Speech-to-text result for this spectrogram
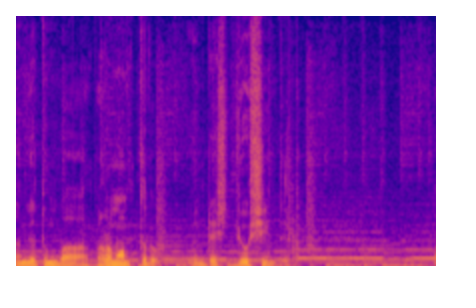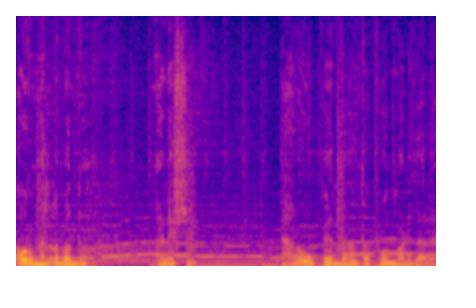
ನಮಗೆ ತುಂಬ ಪರಮಾಪ್ತರು ವೆಂಕಟೇಶ್ ಜೋಶಿ ಅಂತೇಳಿ ಅವರು ಮೆಲ್ಲ ಬಂದು, ಗಣೇಶ್ ಯಾರೋ ಉಪೇಂದ್ರ ಅಂತ ಫೋನ್ ಮಾಡಿದ್ದಾರೆ.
